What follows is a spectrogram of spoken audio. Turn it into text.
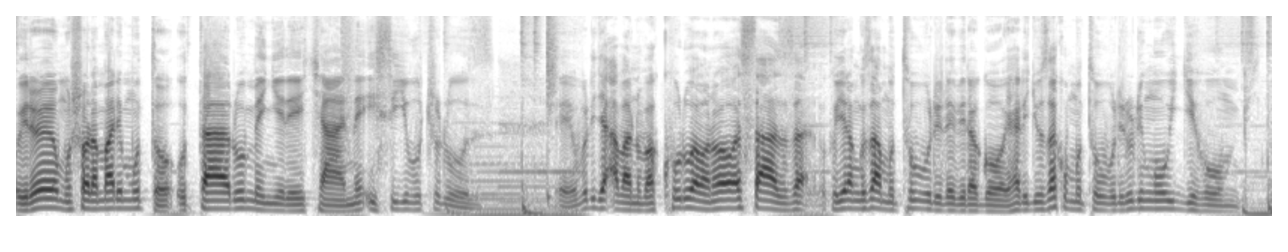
Uyu rero umushoramari muto utari umenyereye cyane isi y'ubucuruzi. Eh, burya abantu bakuru abantu b'abasaza kugira ngo uzamutuburire biragoye. Hari igihe uza kumutuburira uri nk'uw'igihumbi. Eh,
